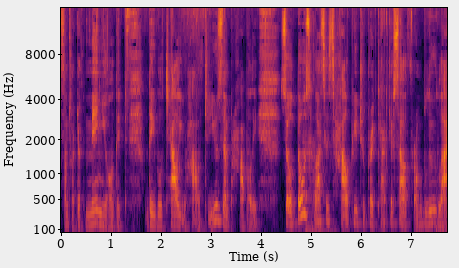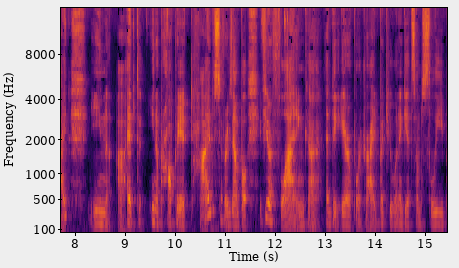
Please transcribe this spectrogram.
some sort of manual that they will tell you how to use them properly. So those glasses help you to protect yourself from blue light in uh, at inappropriate times. So for example, if you're flying uh, at the airport, right, but you want to get some sleep,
